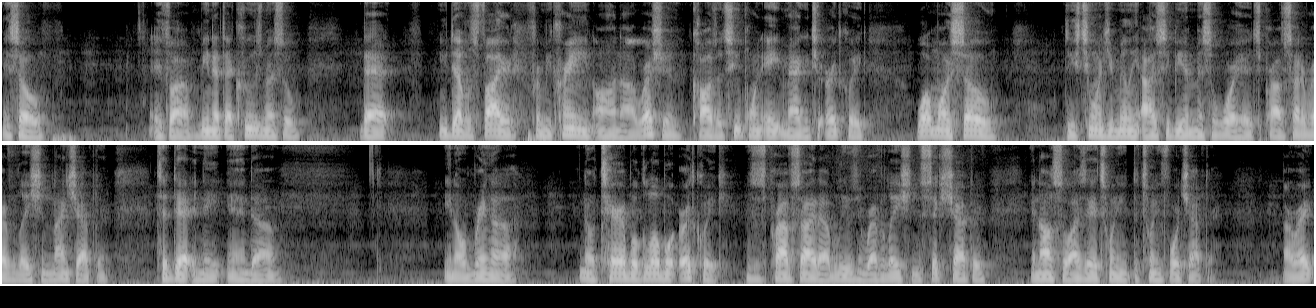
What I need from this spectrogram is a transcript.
And so, if uh, being that that cruise missile that you devils fired from Ukraine on uh, Russia caused a 2.8 magnitude earthquake, what more so these 200 million ICBM missile warheads prophesied in Revelation 9 chapter to detonate and, um, you know, bring a, you know, terrible global earthquake. This is prophesied, I believe, is in Revelation the 6th chapter and also Isaiah 20, the 24th chapter. All right.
